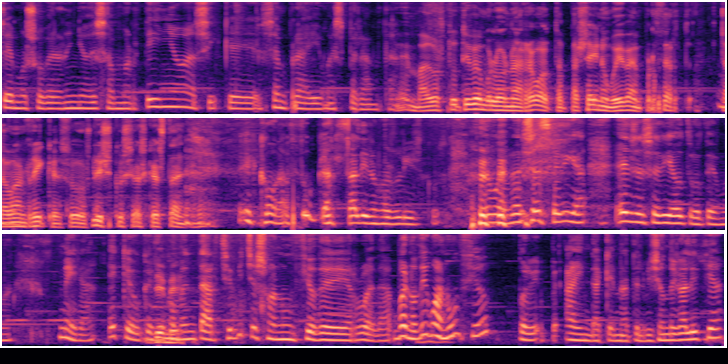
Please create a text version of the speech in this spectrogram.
temos o veraniño de San Martiño, así que sempre hai unha esperanza. En magosto tivémolo na revolta, pasei non moi ben, por certo. Estaban riques os liscos e as castañas. Eh. e con azúcar saliron os liscos. Pero bueno, ese sería, ese sería outro tema. Mira, é que eu quería Dime. comentarche, viches o anuncio de Rueda. Bueno, digo anuncio, porque, aínda que na televisión de Galicia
